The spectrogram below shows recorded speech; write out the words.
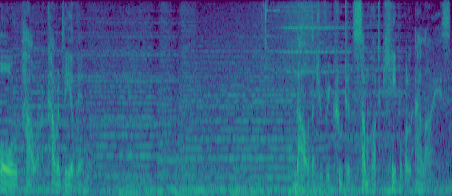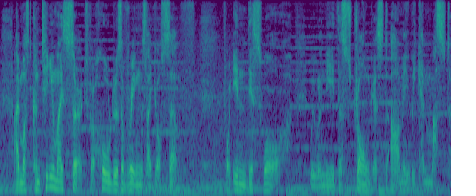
all power currently available. Now that recruited somewhat capable allies, I must continue my search for holders of rings like yourself. For in this war, we will need the strongest army we can muster.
